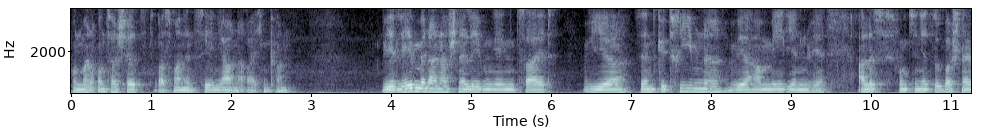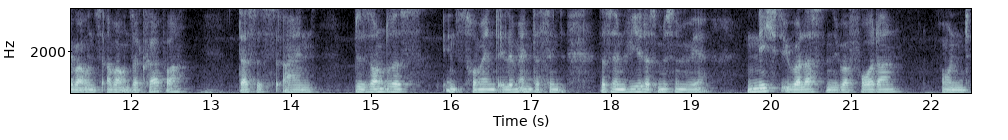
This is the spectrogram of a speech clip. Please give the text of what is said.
und man unterschätzt, was man in zehn Jahren erreichen kann. Wir leben in einer schnelllebigen Zeit. Wir sind Getriebene, wir haben Medien, wir, alles funktioniert super schnell bei uns, aber unser Körper, das ist ein besonderes Instrument, Element, das sind, das sind wir, das müssen wir nicht überlasten, überfordern und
